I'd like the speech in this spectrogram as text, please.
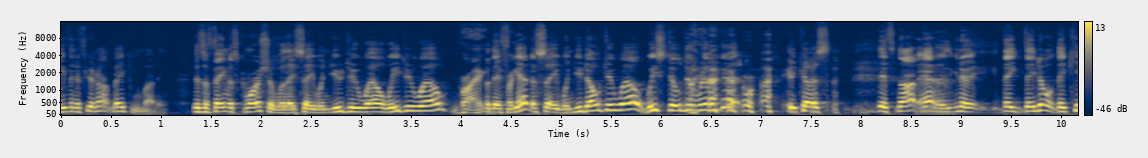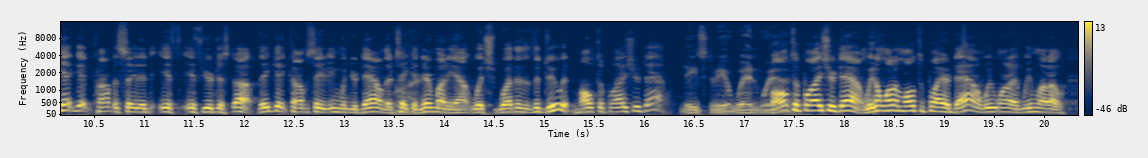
even if you're not making money. There's a famous commercial where they say, when you do well, we do well. Right. But they forget to say, when you don't do well, we still do really good. right. Because it's not, you know, they, they don't, they can't get compensated if, if you're just up. They get compensated even when you're down. They're taking their money out, which what does it do? It multiplies your down. Needs to be a win-win. Multiplies your down. We don't want to multiply our down. We want to, we want to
